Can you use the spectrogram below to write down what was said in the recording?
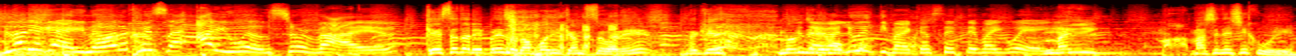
Gloria Gaynor, questa è I Will Survive. Che è stata ripresa da un po' di canzoni. Perché non diremo ma qua. l'ultima è Cassette My Way. Ma, ma, ma siete sicuri?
